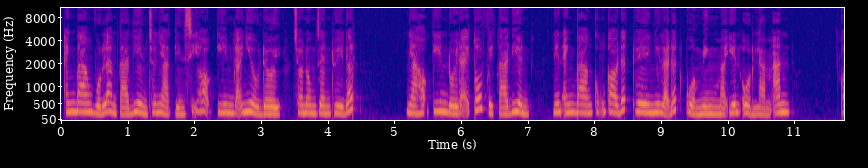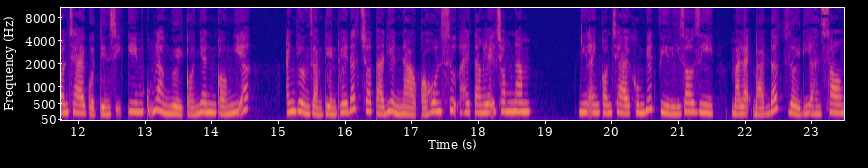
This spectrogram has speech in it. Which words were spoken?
Anh Bang vốn làm tá điền cho nhà tiến sĩ họ Kim đã nhiều đời cho nông dân thuê đất. Nhà họ Kim đối đãi tốt với tá điền, nên anh Bang cũng coi đất thuê như là đất của mình mà yên ổn làm ăn. Con trai của tiến sĩ Kim cũng là người có nhân có nghĩa. Anh thường giảm tiền thuê đất cho tá điền nào có hôn sự hay tang lễ trong năm. Nhưng anh con trai không biết vì lý do gì mà lại bán đất rời đi ăn song.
